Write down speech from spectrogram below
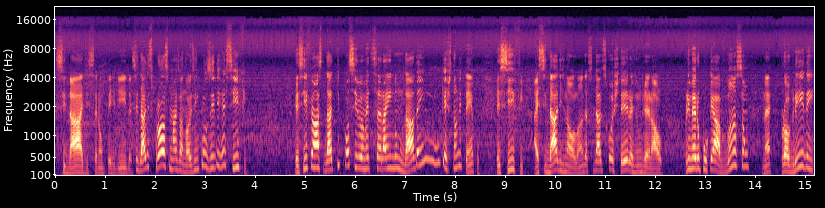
Cidades serão perdidas, cidades próximas a nós, inclusive Recife. Recife é uma cidade que possivelmente será inundada em questão de tempo. Recife, as cidades na Holanda, as cidades costeiras no geral, Primeiro porque avançam, né, progridem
